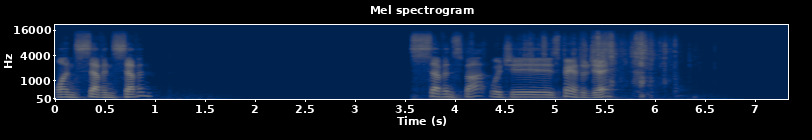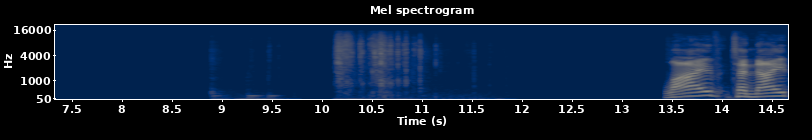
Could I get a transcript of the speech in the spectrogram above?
177. Seven spot, which is Panther J. Live tonight,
